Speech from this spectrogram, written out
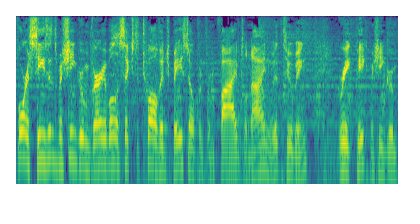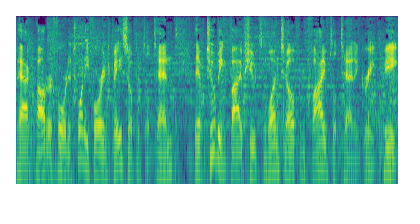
Four Seasons Machine Groom Variable a 6 to 12 inch base open from 5 till 9 with tubing. Greek Peak Machine Groom Pack Powder 4 to 24 inch base open till 10. They have tubing 5 chutes and 1 toe from 5 till 10 at Greek Peak.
